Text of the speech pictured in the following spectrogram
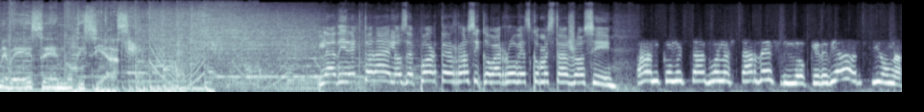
MBS Noticias. La directora de los deportes, Rosy Covarrubias. ¿Cómo estás, Rosy? Ani, ¿cómo estás? Buenas tardes. Lo que debía haber sido una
